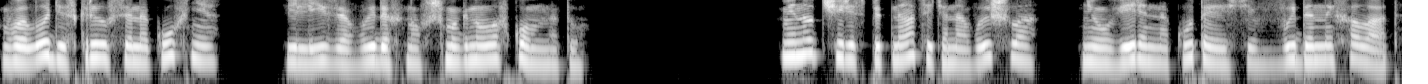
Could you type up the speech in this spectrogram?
Володя скрылся на кухне, и Лиза, выдохнув, шмыгнула в комнату. Минут через пятнадцать она вышла, неуверенно кутаясь в выданный халат.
